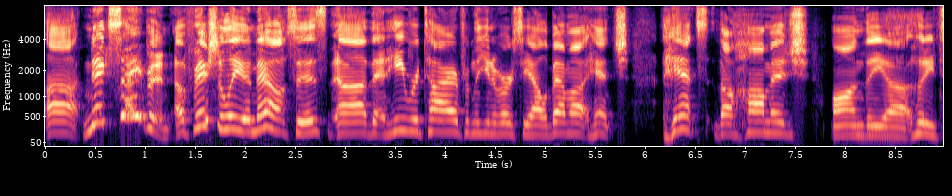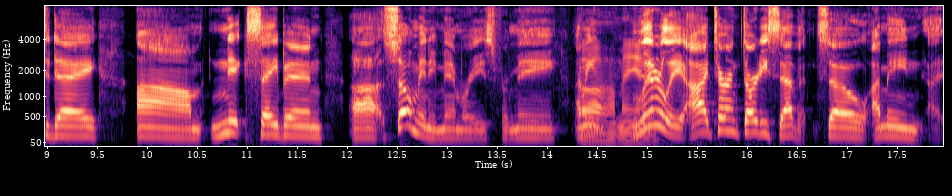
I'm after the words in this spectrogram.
Uh, Nick Saban officially announces uh, that he retired from the University of Alabama. Hence, hence the homage on the uh, hoodie today. Um, Nick Saban, uh, so many memories for me. I mean, Oh, man. literally, I turned 37. So, I mean, I,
